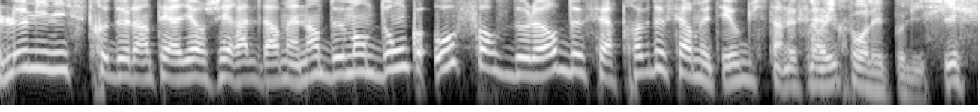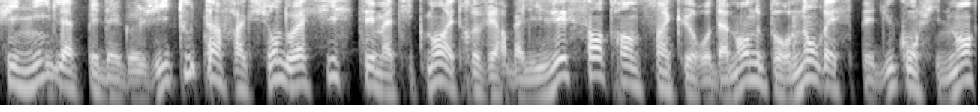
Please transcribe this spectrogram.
Le ministre de l'Intérieur, Gérald Darmanin, demande donc aux forces de l'ordre de faire preuve de fermeté. Augustin Lefebvre. Oui, pour les policiers, fini la pédagogie toute infraction doit systématiquement être verbalisée. 135 euros d'amende pour non-respect du confinement.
